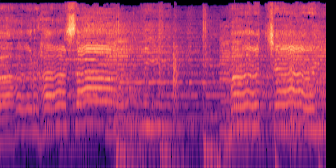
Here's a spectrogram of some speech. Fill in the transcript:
Parhasani macai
